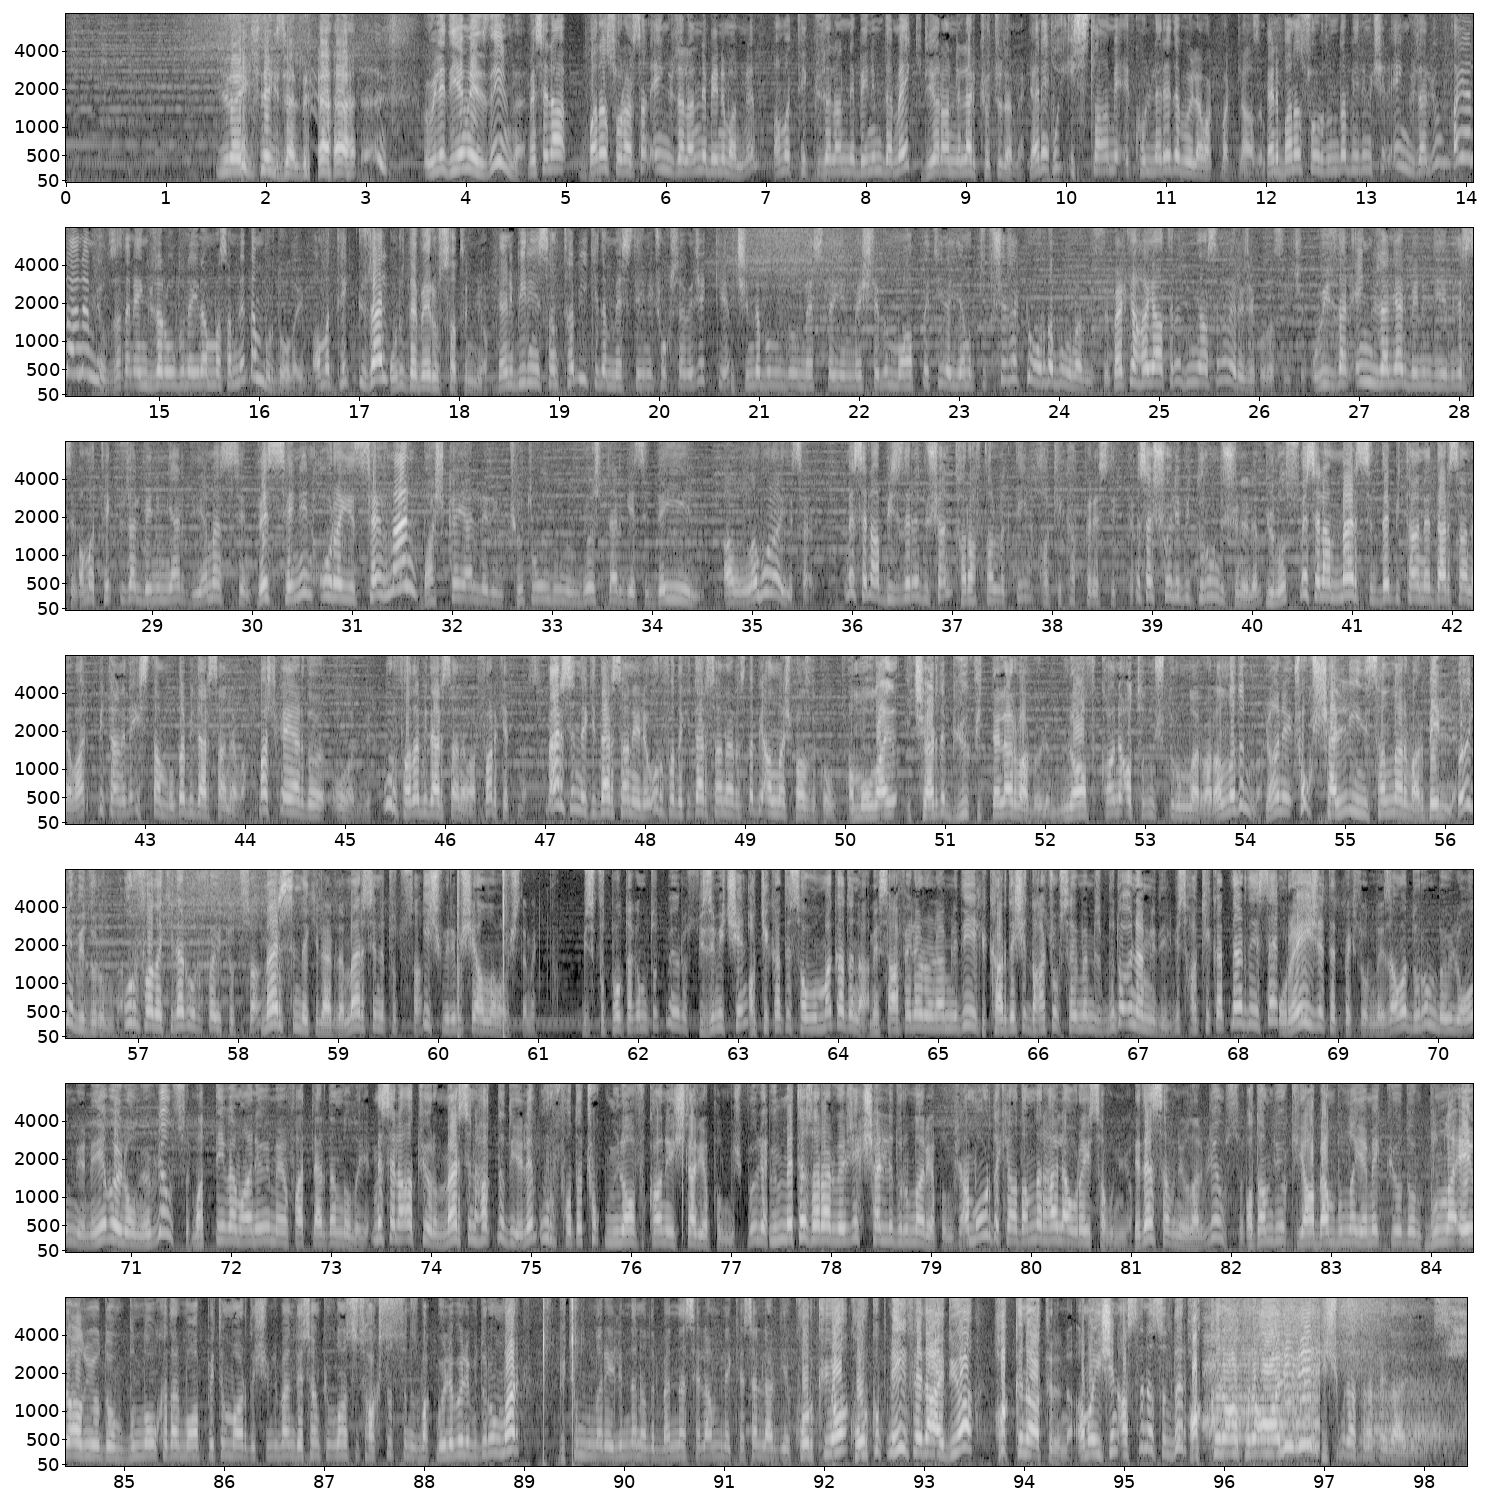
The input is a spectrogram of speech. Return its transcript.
Yine iki de güzeldir. Öyle diyemeyiz değil mi? Mesela bana sorarsan en güzel anne benim annem ama tek güzel anne benim demek diğer anneler kötü demek. Yani bu İslami ekollere de böyle bakmak lazım. Yani bana sorduğunda benim için en güzel yol hayalhanem yolu. Zaten en güzel olduğuna inanmasam neden burada olayım? Ama tek güzel onu teberrüsatın yok. Yani bir insan tabii ki de mesleğini çok sevecek ki içinde bulunduğu mesleğin, meşrebin muhabbetiyle yanıp tutuşacak ki orada bulunabilsin. Belki hayatını, dünyasını verecek orası için. O yüzden en güzel yer benim diyebilirsin. Ama tek güzel benim yer diyemezsin. Ve senin orayı sevmen başka yerlerin kötü olduğunun göstergesi değil. Anla burayı sen. Mesela bizlere düşen taraftarlık değil hakikatperestliktir. Mesela şöyle bir durum düşünelim Yunus. Mesela Mersin'de bir tane dershane var. Bir tane de İstanbul'da bir dershane var. Başka yerde olabilir. Urfa'da bir dershane var. Fark etmez. Mersin'deki dershane ile Urfa'daki dershane arasında bir anlaşmazlık oldu. Ama olay içeride büyük fitneler var böyle. Münafıkane atılmış durumlar var. Anladın mı? Yani çok şelli insanlar var belli. Böyle bir durumda. Urfa'dakiler Urfa'yı tutsa, Mersin'dekiler de Mersin'i tutsa hiçbiri bir şey anlamamış demek bu. Biz futbol takımı tutmuyoruz. Bizim için hakikati savunmak adına mesafeler önemli değil. Bir kardeşi daha çok sevmemiz bu da önemli değil. Biz hakikat neredeyse oraya hicret etmek zorundayız ama durum böyle olmuyor. Niye böyle olmuyor biliyor musun? Maddi ve manevi menfaatlerden dolayı. Mesela atıyorum Mersin haklı diyelim. Urfa'da çok münafıkane işler yapılmış. Böyle ümmete zarar verecek şerli durumlar yapılmış. Ama oradaki adamlar hala orayı savunuyor. Neden savunuyorlar biliyor musun? Adam diyor ki ya ben bununla yemek yiyordum. Bununla ev alıyordum. Bununla o kadar muhabbetim vardı. Şimdi ben desem ki ulan siz haksızsınız. Bak böyle böyle bir durum var. Bütün bunları elimden alır. Benden selam bile keserler diye korkuyor. Korkup neyi feda ediyor? Hakkını hatırını. Ama işin aslı nasıldır? Hakkını hatırı alidir. Hiçbir hatıra feda edilmez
